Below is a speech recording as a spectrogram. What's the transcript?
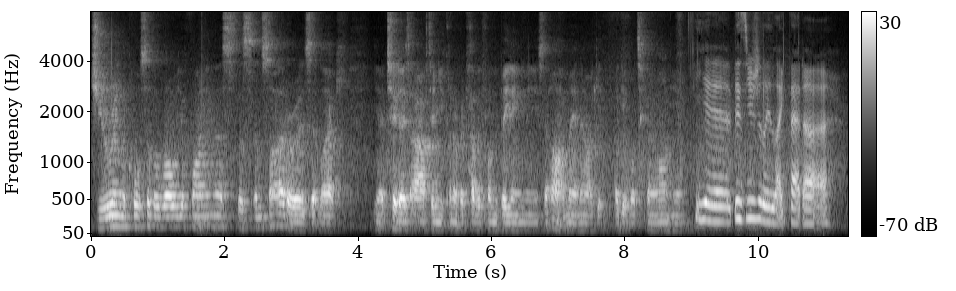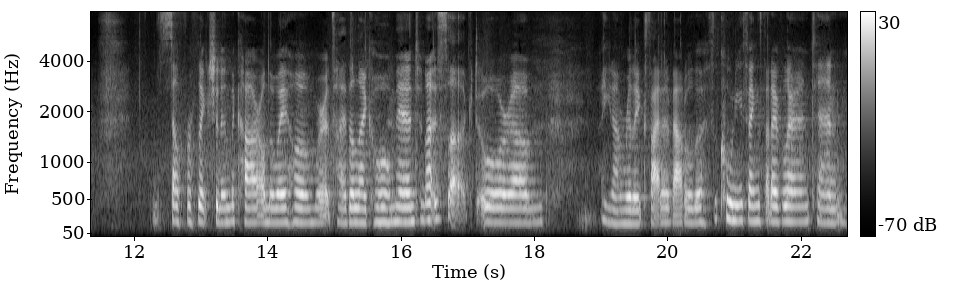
during the course of the roll you're finding this this insight, or is it like you know two days after and you kind of recovered from the beating, and then you say, "Oh man, now I get I get what's going on here." Yeah, there's usually like that uh, self reflection in the car on the way home where it's either like, oh man, tonight sucked, or, um, you know, I'm really excited about all the, the cool new things that I've learned. And,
